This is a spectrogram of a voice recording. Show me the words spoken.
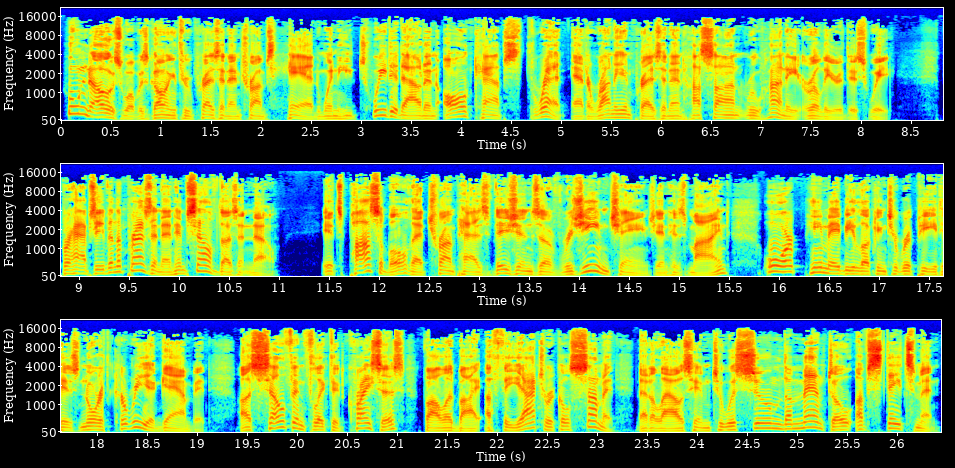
Who knows what was going through President Trump's head when he tweeted out an all caps threat at Iranian President Hassan Rouhani earlier this week? Perhaps even the president himself doesn't know. It's possible that Trump has visions of regime change in his mind, or he may be looking to repeat his North Korea gambit, a self-inflicted crisis followed by a theatrical summit that allows him to assume the mantle of statesman.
